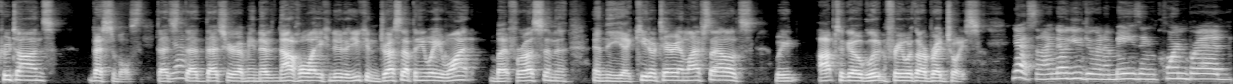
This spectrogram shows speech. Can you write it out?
croutons, vegetables. That's yeah. that. That's your. I mean, there's not a whole lot you can do to. You can dress it up any way you want, but for us in the in the uh, ketotarian lifestyle, it's we opt to go gluten free with our bread choice. Yes, and I know you do an amazing cornbread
